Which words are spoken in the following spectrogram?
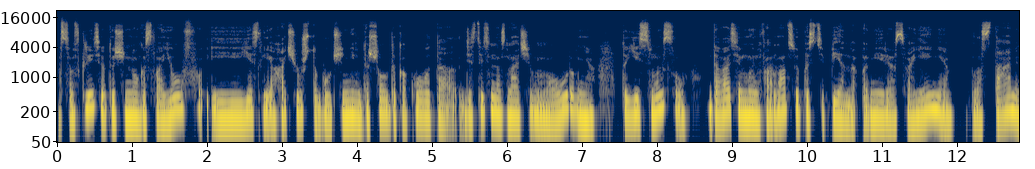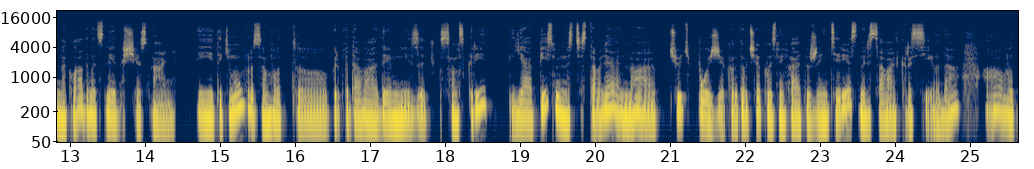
в санскрите вот очень много слоев, и если я хочу, чтобы ученик дошел до какого-то действительно значимого уровня, то есть смысл давать ему информацию постепенно, по мере освоения, пластами накладывать следующее знание. И таким образом, вот э, преподавая древний язык санскрит, я письменность оставляю на чуть позже, когда у человека возникает уже интерес нарисовать красиво, да, а вот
